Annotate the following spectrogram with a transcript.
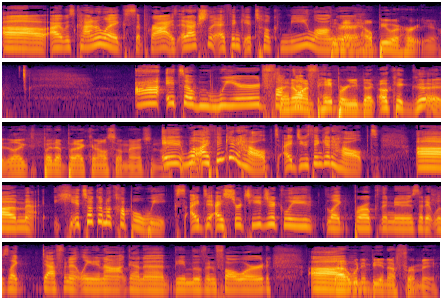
Uh, I was kind of like surprised. It actually, I think it took me longer. Did that help you or hurt you? Ah, it's a weird. fucked I know up on paper you'd be like, okay, good, like, but but I can also imagine. Like, It, well, I think it helped. I do think it helped. Um, he, it took him a couple weeks. I did, I strategically like broke the news that it was like definitely not gonna be moving forward. Um, that wouldn't be enough for me.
